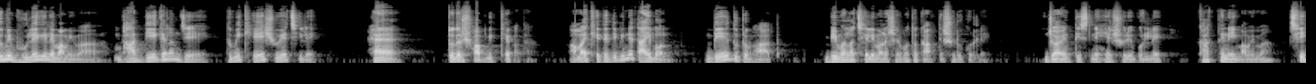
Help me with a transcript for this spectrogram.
তুমি ভুলে গেলে মামিমা, ভাত দিয়ে গেলাম যে তুমি খেয়ে শুয়েছিলে। হ্যাঁ তোদের সব মিথ্যে কথা। আমায় খেতে দিবি না, তাই বল। দে দুটো ভাত। বিমলা ছেলে মানুষের মতো কাঁদতে শুরু করলে। জয়ন্তী স্নেহের সুরে বললে, কাঁদতে নেই মামিমা। ছি,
